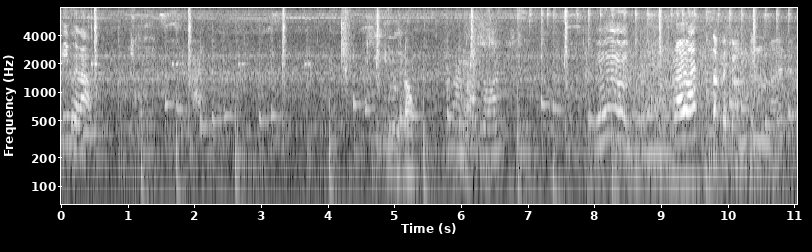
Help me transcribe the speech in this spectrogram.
ที่มือเราที่มือเราระวังร้อนอืมร้อยร้อยตักไปจอนขึ้นมาได้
